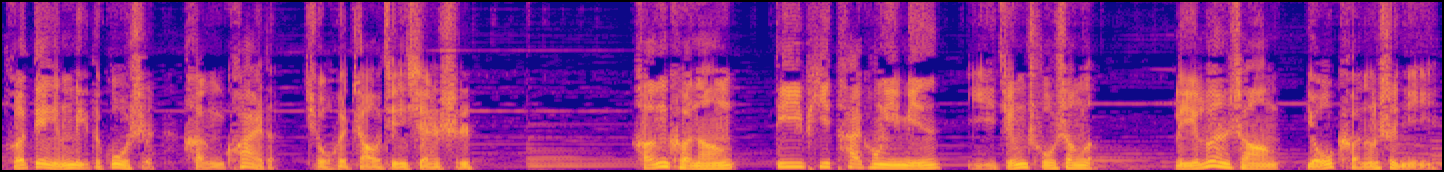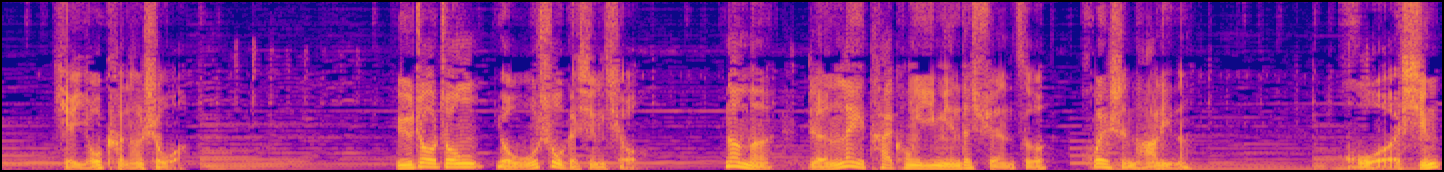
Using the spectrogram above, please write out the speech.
和电影里的故事，很快的就会照进现实。很可能第一批太空移民已经出生了，理论上有可能是你。也有可能是我。宇宙中有无数个星球，那么人类太空移民的选择会是哪里呢？火星。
